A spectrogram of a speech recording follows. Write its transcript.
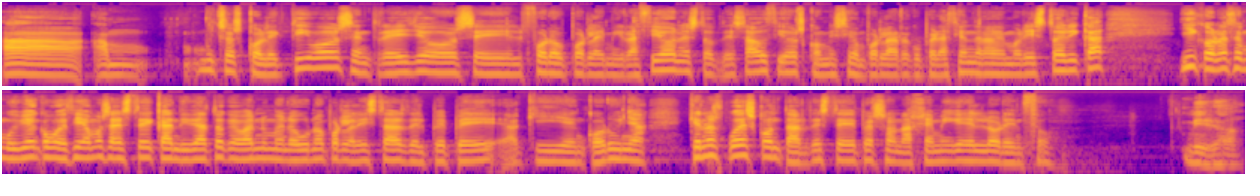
a, a muchos colectivos, entre ellos el Foro por la Inmigración, Stop Desahucios, Comisión por la Recuperación de la Memoria Histórica, y conoce muy bien, como decíamos, a este candidato que va número uno por las listas del PP aquí en Coruña. ¿Qué nos puedes contar de este personaje, Miguel Lorenzo? Mira,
